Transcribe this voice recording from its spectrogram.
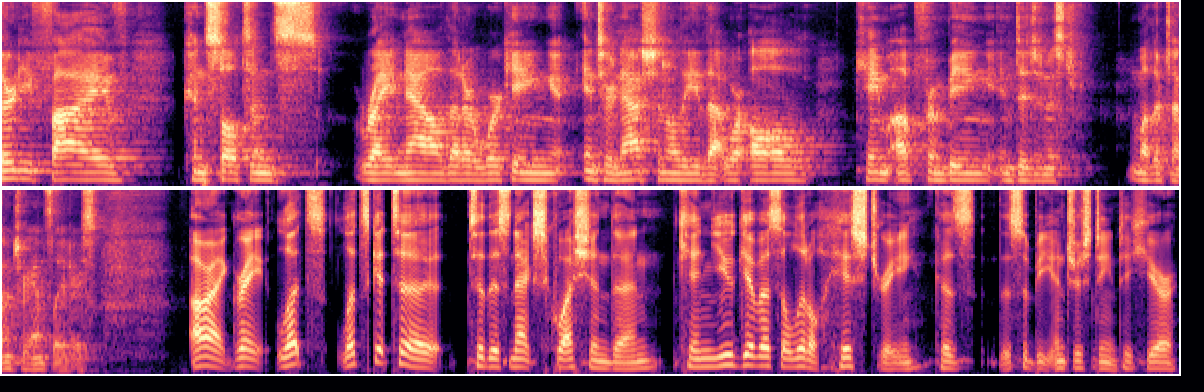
35 consultants right now that are working internationally that were all came up from being indigenous mother tongue translators. All right, great. Let's let's get to to this next question then. Can you give us a little history cuz this would be interesting to hear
